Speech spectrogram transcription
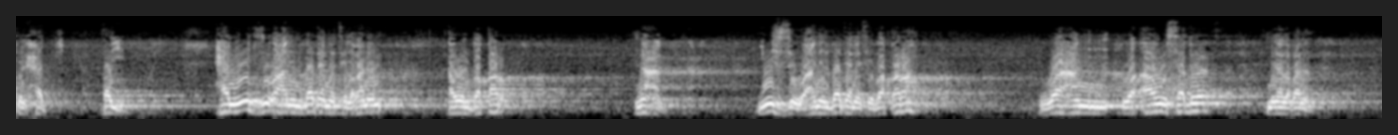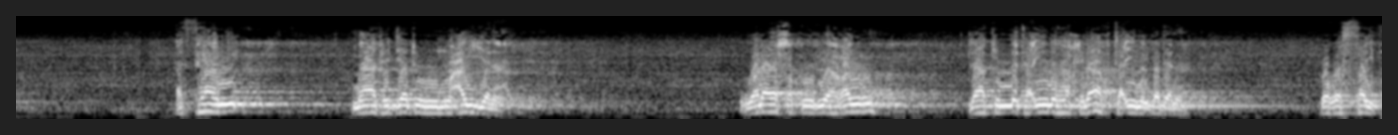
في الحج. طيب. هل يجزئ عن البدنة الغنم أو البقر؟ نعم. يجزئ عن البدنة بقرة وعن أو سبع من الغنم. الثاني ما فديته معينة. ولا يشك فيها غيره لكن تعيينها خلاف تعيين البدنة. وهو الصيد.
